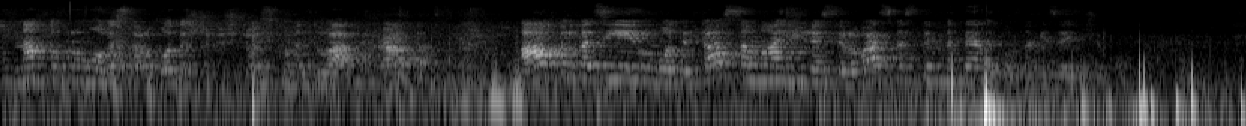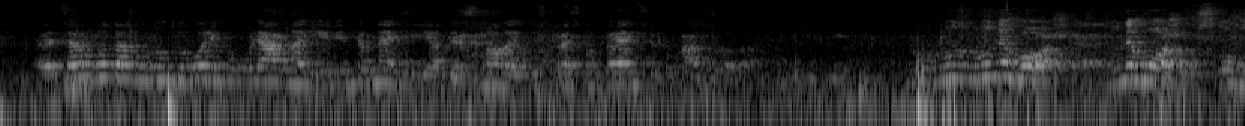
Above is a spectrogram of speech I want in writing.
Тут надто промовиста робота, щоб щось коментувати, правда? Авторка цієї роботи та сама Юля Сировацька з тим метеликом на мізинчику. Е, Ця робота ну, доволі популярна і в інтернеті. Я десь мала якусь прес-конференцію, показувала її. Ну, ну, ну не гоже, ну не гоже у своєму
